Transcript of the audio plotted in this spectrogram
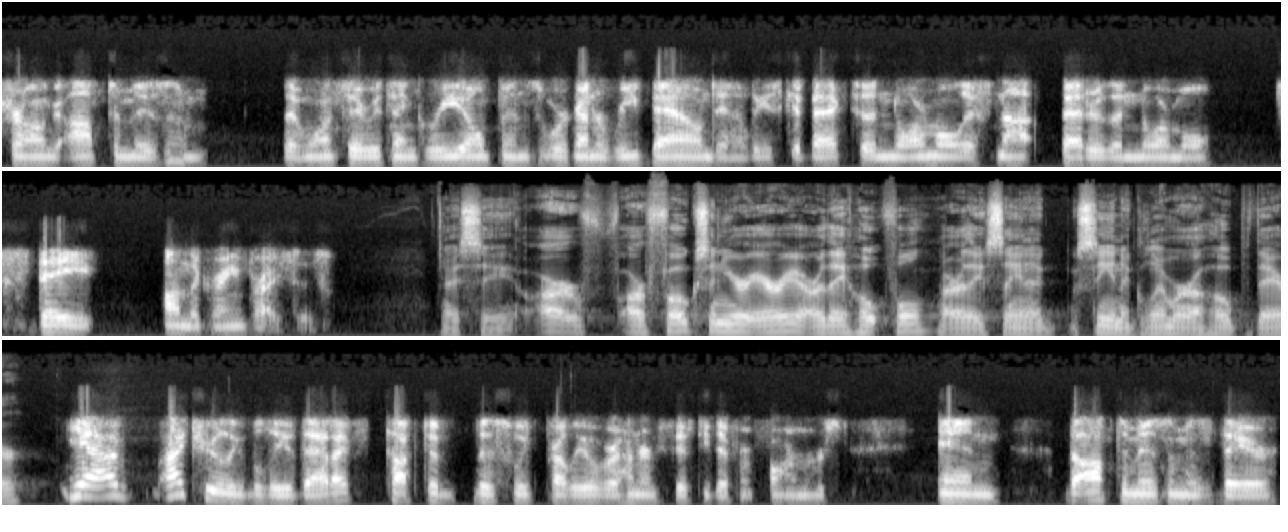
strong optimism that once everything reopens, we're going to rebound and at least get back to normal, if not better than normal, state on the grain prices. I see. Are are folks in your area are they hopeful? Are they saying a, seeing a glimmer of hope there? Yeah, I, I truly believe that. I've talked to this week probably over 150 different farmers, and the optimism is there.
